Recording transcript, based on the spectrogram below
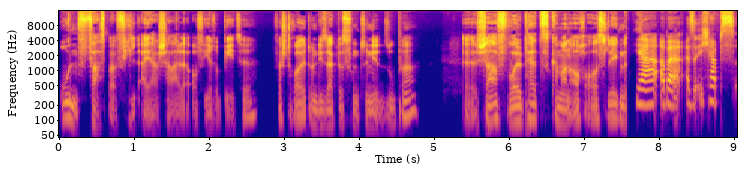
unfassbar viel Eierschale auf ihre Beete verstreut und die sagt, das funktioniert super. Äh, Schafwollpads kann man auch auslegen. Ja, aber also ich habe es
